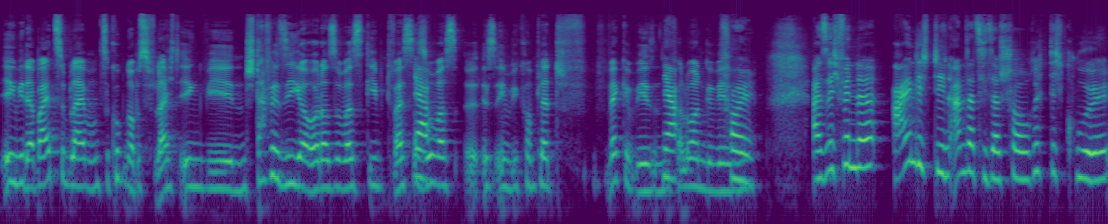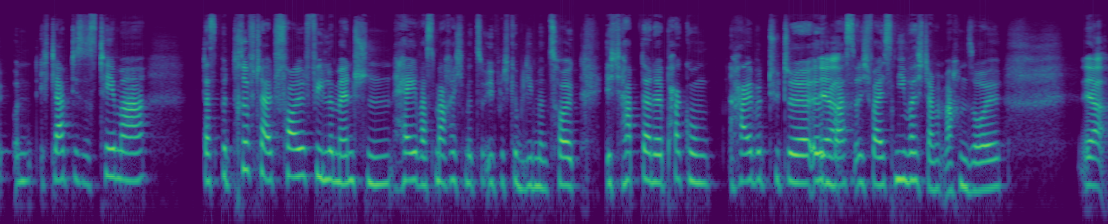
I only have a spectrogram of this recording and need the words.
irgendwie dabei zu bleiben, um zu gucken, ob es vielleicht irgendwie einen Staffelsieger oder sowas gibt. Weißt ja. du, sowas äh, ist irgendwie komplett weg gewesen, ja, verloren gewesen. Voll. Also ich finde eigentlich den Ansatz dieser Show richtig cool und ich glaube, dieses Thema das betrifft halt voll viele Menschen. Hey, was mache ich mit so übrig gebliebenem Zeug? Ich habe da eine Packung, halbe Tüte irgendwas ja. und ich weiß nie, was ich damit machen soll. Ja.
